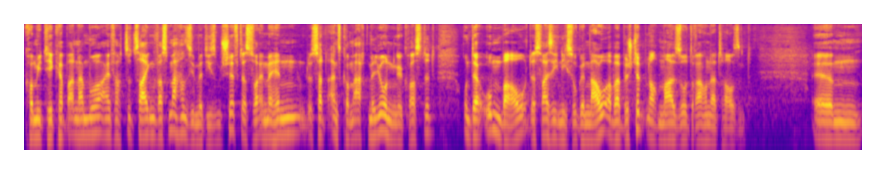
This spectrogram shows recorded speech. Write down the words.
Komitee Cap Anamur einfach zu zeigen, was machen sie mit diesem Schiff. Das war immerhin, das hat 1,8 Millionen gekostet und der Umbau, das weiß ich nicht so genau, aber bestimmt noch mal so 300.000. Ähm,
